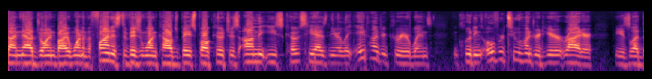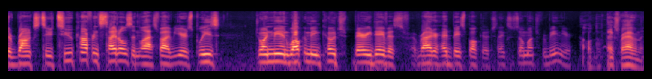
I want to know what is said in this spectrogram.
I'm now joined by one of the finest Division One college baseball coaches on the East Coast. He has nearly 800 career wins, including over 200 here at Rider. He has led the Broncs to two conference titles in the last five years. Please join me in welcoming Coach Barry Davis, Rider head baseball coach. Thanks so much for being here. Oh, thanks for having me.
